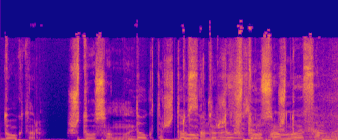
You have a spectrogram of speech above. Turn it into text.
Доктор, что со мной? Доктор, что со Доктор, мной? что со мной? Что со мной?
